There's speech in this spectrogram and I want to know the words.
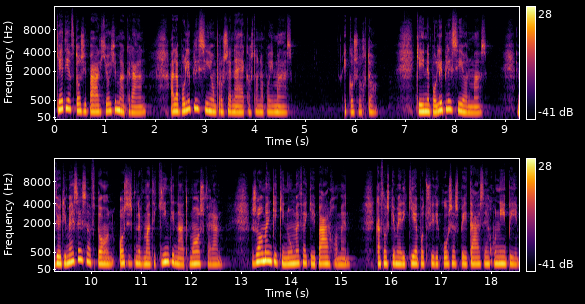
και ότι αυτός υπάρχει όχι μακράν, αλλά πολύ πλησίον προς ένα έκαστον από εμάς. 28. Και είναι πολύ πλησίον μας, διότι μέσα εις αυτόν, ως πνευματική την ατμόσφαιρα, ζώμεν και κινούμεθα και υπάρχομεν, καθώς και μερικοί από τους ειδικούς σας ποιητάς έχουν είπε,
